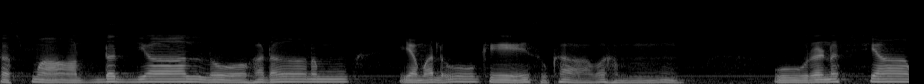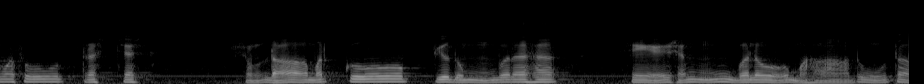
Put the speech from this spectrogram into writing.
तस्माद्दद्याल्लोहदानं यमलोके सुखावहम् ऊरणश्यामसूत्रश्च शुण्डामर्कोऽप्युदुम्बरः शेषं बलो महादूता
